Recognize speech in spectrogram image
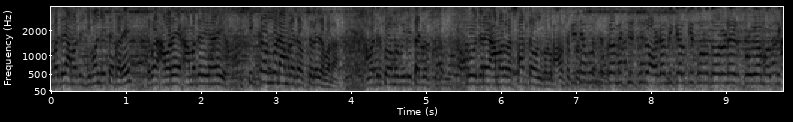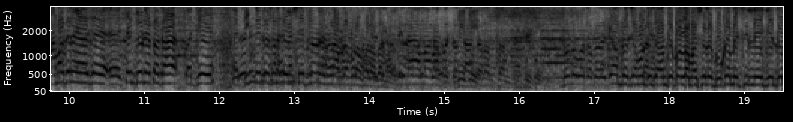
আমাদের আমাদের জীবন যেতে পারে এবার আমাদের আমাদের এখানে শিক্ষা অঙ্গনে আমরা চলে যাব না। আমাদের কর্মবিধি থাকবে প্রয়োজনে আমরা শাট ডাউন করব যেমন প্রোগ্রাম মিছিল ছিল আগামীকালকে কোনো ধরনের প্রোগ্রাম আছে আমাদের এই যে কেন্দ্রীয় নেতা যা- যে দিক নির্দেশনা দেবেন সেই দিক নির্দেশনা আমরা ফলো ফলো করব। জি জি। ধন্যবাদ আপনাদেরকে আমরা যেমনটি জানতে পারলাম আসলে বোকা মিছিল নিয়ে কিন্তু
